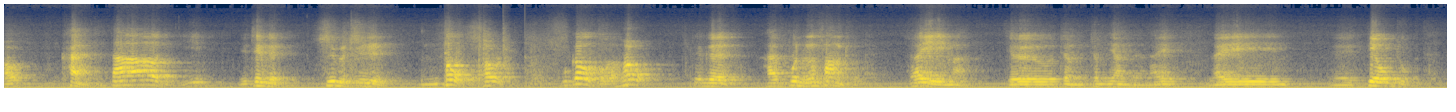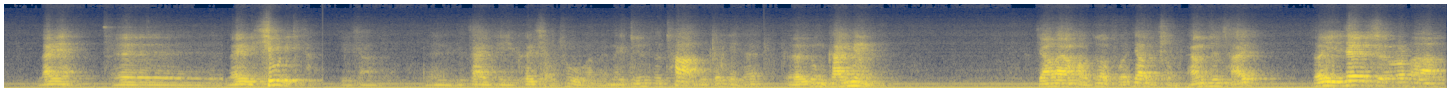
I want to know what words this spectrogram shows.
候。看到底你这个是不是够火候了？不够火候，这个还不能放出来，所以嘛，就这么这么样的来来呃雕琢它，来呀呃来修理它，就像嗯栽培一棵小树啊，那枝子杈子都给它呃弄干净了，将来好做佛教的种良之材。所以这个时候嘛，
